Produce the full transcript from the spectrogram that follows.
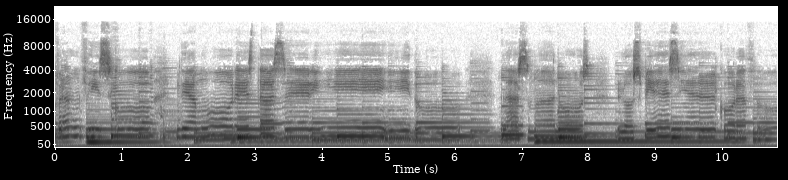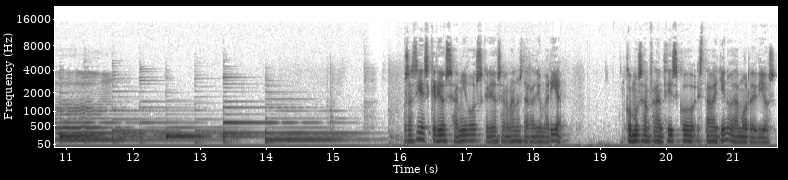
Francisco, de amor estás herido las manos, los pies y el corazón. Así es, queridos amigos, queridos hermanos de Radio María, como San Francisco estaba lleno de amor de Dios.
